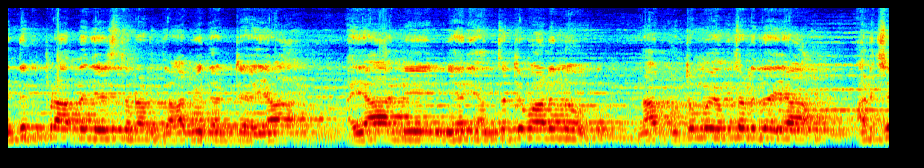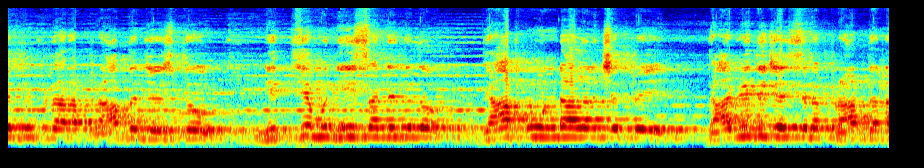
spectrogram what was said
ఎందుకు ప్రార్థన చేస్తున్నాడు దావీదంటే అయ్యా అయ్యా నీ నేను ఎంతటి వాడను? నా కుటుంబం ఎంతటిదయ్యా అని చెప్పి పిల్లల ప్రార్థన చేస్తూ నిత్యము నీ సన్నిధిలో జ్ఞాపకం ఉండాలని చెప్పి దావీదు చేసిన ప్రార్థన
